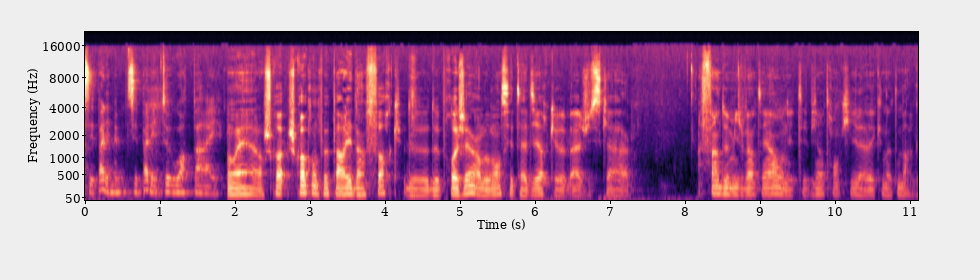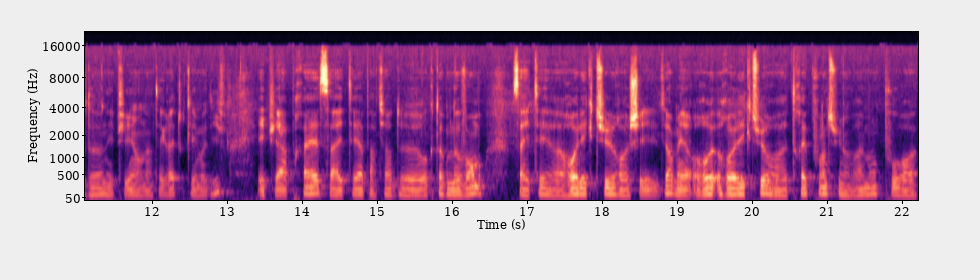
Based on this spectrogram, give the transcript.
c'est pas les mêmes, c'est pas les deux Word pareils. Ouais, alors je crois, je crois qu'on peut parler d'un fork de, projet à un moment, c'est-à-dire que bah, jusqu'à fin 2021, on était bien tranquille avec notre Markdown et puis on intégrait toutes les modifs. Et puis après, ça a été à partir de octobre-novembre, ça a été euh, relecture chez l'éditeur, mais relecture euh, très pointue, hein, vraiment pour. Euh,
